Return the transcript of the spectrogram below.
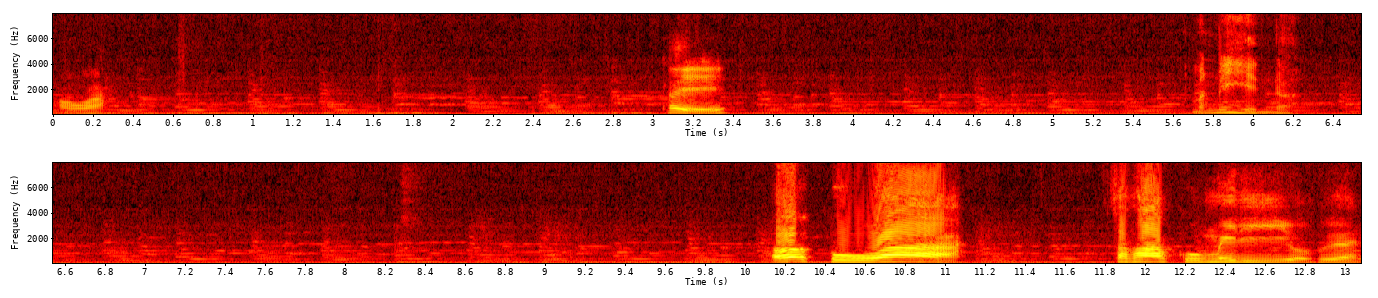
เอาวะเฮ้ยมันไม่เห็นเหรอ เออกูว่า สภาพกูไม่ดีว่ะเพื่อน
